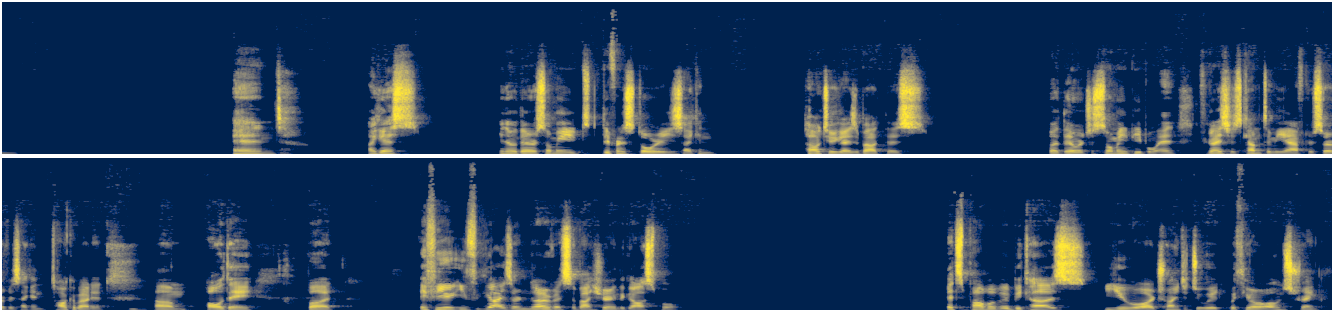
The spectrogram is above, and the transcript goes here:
Mm. And I guess you know, there are so many different stories I can talk to you guys about this. But there were just so many people, and if you guys just come to me after service, I can talk about it um, all day. But if you if you guys are nervous about sharing the gospel, it's probably because you are trying to do it with your own strength.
